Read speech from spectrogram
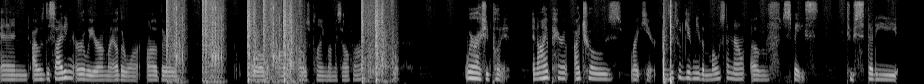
and I was deciding earlier on my other one, other world um, I was playing by myself on where I should put it. And I apparently I chose right here because this would give me the most amount of space to study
